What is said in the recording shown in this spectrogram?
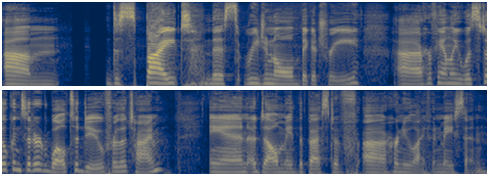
Um, despite this regional bigotry, uh, her family was still considered well to do for the time, and Adele made the best of uh, her new life in Mason.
